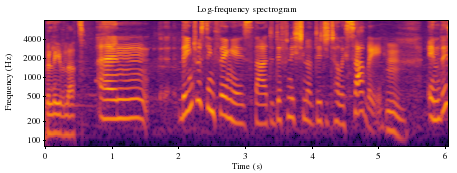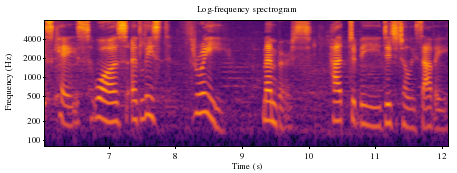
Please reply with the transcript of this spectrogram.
believe in that. And the interesting thing is that the definition of digitally savvy in this case was at least three members had to be digitally savvy,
